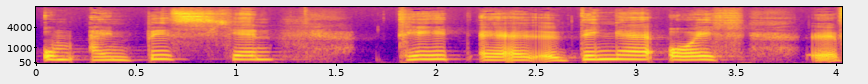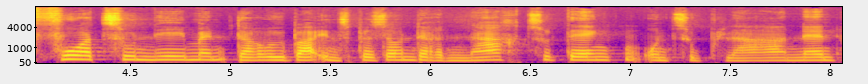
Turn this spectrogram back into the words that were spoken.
um ein bisschen äh, Dinge euch äh, vorzunehmen, darüber insbesondere nachzudenken und zu planen,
